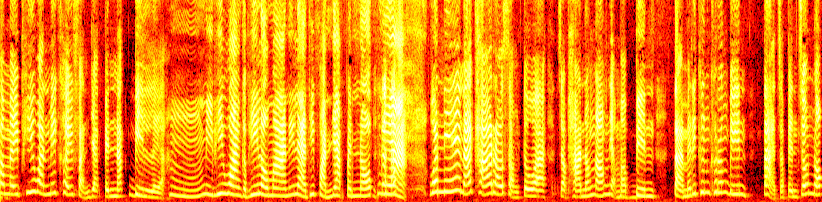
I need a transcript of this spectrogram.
ทำไมพี่วันไม่เคยฝันอยากเป็นนักบินเลยอะหืมมีพี่วานกับพี่เรามานี่แหละที่ฝันอยากเป็นนกเนี่ย วันนี้นะคะเราสองตัวจะพาน้องๆเนี่ยมาบิน แต่ไม่ได้ขึ้นเครื่องบิน แต่จะเป็นเจ้านก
